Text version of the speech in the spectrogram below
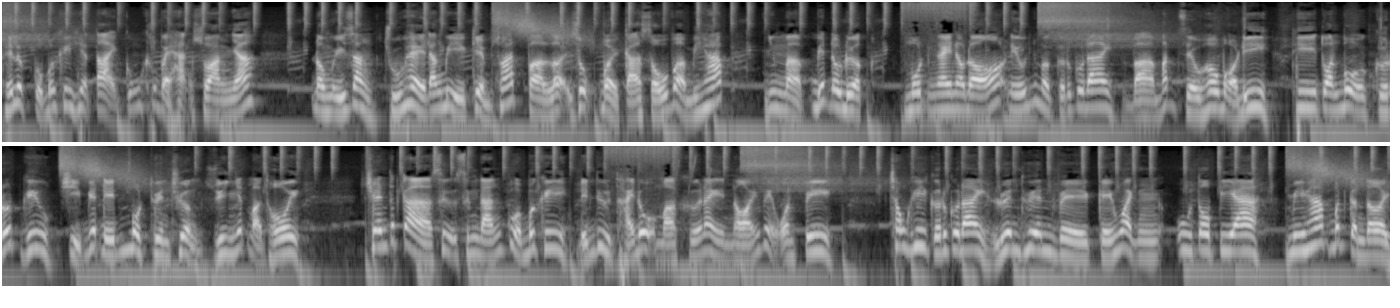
thế lực của Buggy hiện tại cũng không phải hạng xoàng nhá. Đồng ý rằng chú hề đang bị kiểm soát và lợi dụng bởi cá sấu và Mihap, nhưng mà biết đâu được, một ngày nào đó nếu như mà Crocodile và mắt diều hâu bỏ đi thì toàn bộ Crot Guild chỉ biết đến một thuyền trưởng duy nhất mà thôi. Trên tất cả sự xứng đáng của Bucky đến từ thái độ mà khứa này nói về One Piece. Trong khi Crocodile luyên thuyên về kế hoạch Utopia, Mihap bất cần đời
